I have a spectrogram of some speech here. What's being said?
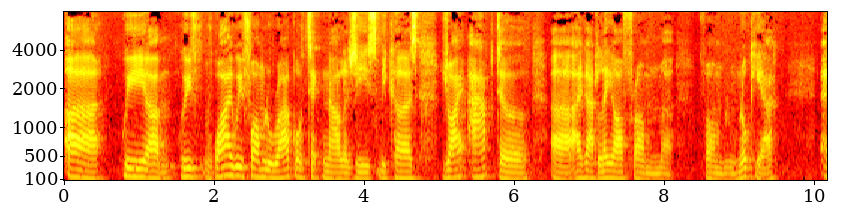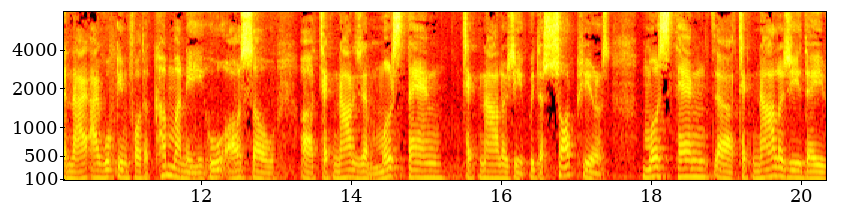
Uh, we um, we why we formed Luraco Technologies because right after uh, I got laid off from uh, from Nokia, and I, I working for the company who also uh, technology Mustang technology with the short periods. Mustang uh, technology they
